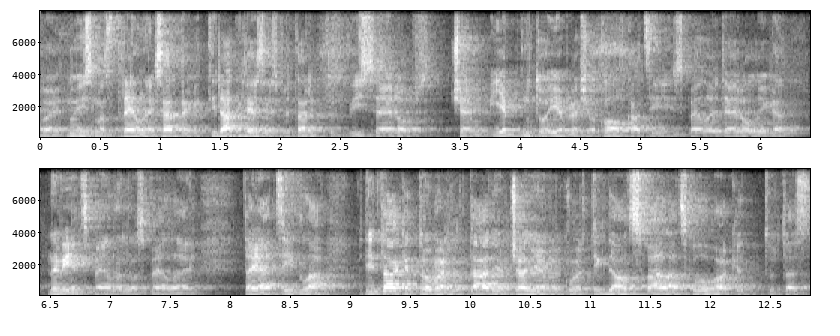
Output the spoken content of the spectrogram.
vai nu, vismaz strēlnieks arī tagad ir atgriezies, bet tur visu Eiropas čem, jeb, nu, to iepriekšējo kvalifikāciju spēlējot Eirolandā. Nevienu spēli nenospēlēja tajā ciklā. Bet ir tā, ka tomēr ar tādiem čaļiem, ar ko ir tik daudz spēlēts kopā, ka tur tas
